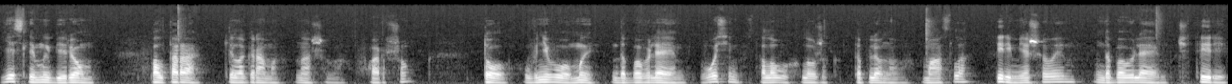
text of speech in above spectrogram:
Если мы берем полтора килограмма нашего фарша, то в него мы добавляем 8 столовых ложек топленого масла, перемешиваем, добавляем 4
